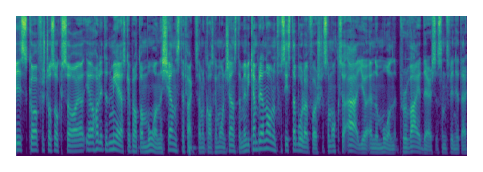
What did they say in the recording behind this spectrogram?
Vi ska förstås också, jag har lite mer jag ska prata om molntjänster faktiskt, amerikanska molntjänster. Men vi kan bränna av de två sista bolagen först, som också är ju ändå molnproviders, som det fint heter.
